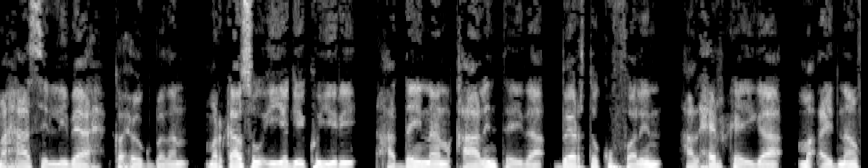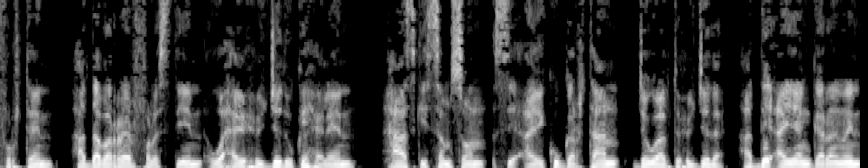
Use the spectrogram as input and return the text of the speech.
maxaase libaax ka xoog badan. Markaasuu iyagii ku yidhi haddaynan qaalintayda beerta ku falin halxirkayga ma aydnaan furteen. Haddaba reer falastiin waxay xujadu ka heleen xaaskii samson si ay ku gartaan jawaabta xujada. Haddii ayan garanin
